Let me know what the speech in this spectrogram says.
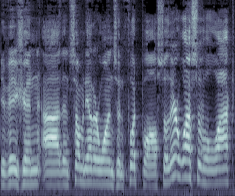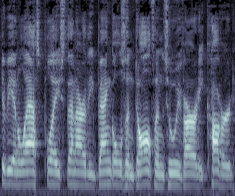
division uh, than some of the other ones in football. So they're less of a lock to be in last place than are the Bengals and Dolphins, who we've already covered.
